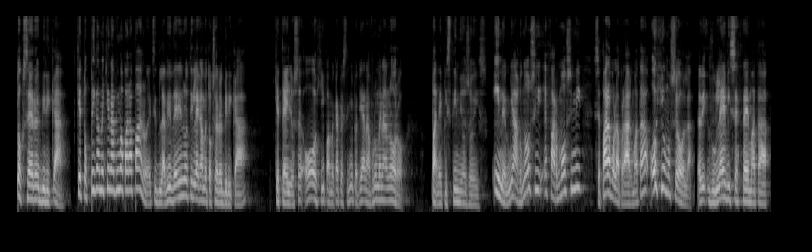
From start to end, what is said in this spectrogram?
το ξέρω εμπειρικά. Και το πήγαμε και ένα βήμα παραπάνω, έτσι. Δηλαδή δεν είναι ότι λέγαμε το ξέρω εμπειρικά και τέλειωσε. Όχι, είπαμε κάποια στιγμή, παιδιά, να βρούμε έναν όρο πανεπιστήμιο ζωής. Είναι μια γνώση εφαρμόσιμη σε πάρα πολλά πράγματα, όχι όμως σε όλα. Δηλαδή, δουλεύει σε θέματα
